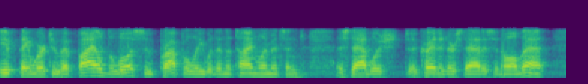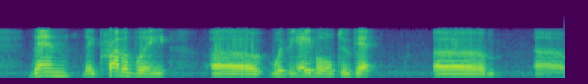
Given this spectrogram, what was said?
If they were to have filed the lawsuit properly within the time limits and established creditor status and all that, then they probably uh, would be able to get, uh, uh,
